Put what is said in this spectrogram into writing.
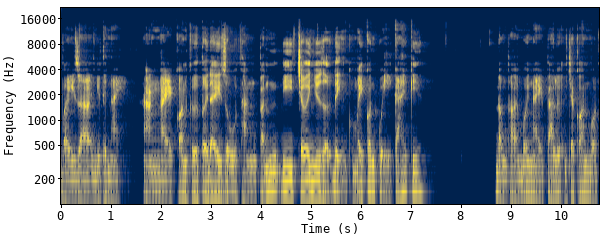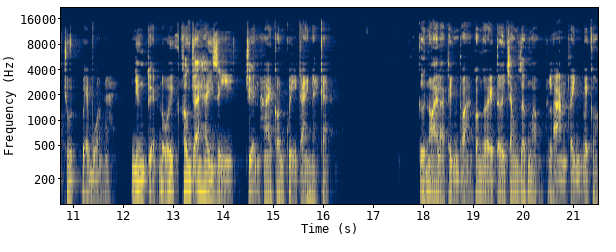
Bây giờ như thế này, Hàng ngày con cứ tới đây dụ thằng Tấn đi chơi như dự định của mấy con quỷ cái kia. Đồng thời mỗi ngày ta luyện cho con một chút về bùa ngài Nhưng tuyệt đối không cho ai hay gì chuyện hai con quỷ cái này cả. Cứ nói là thỉnh thoảng có người tới trong giấc mộng làm tình với con.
